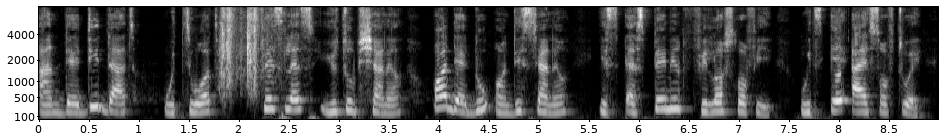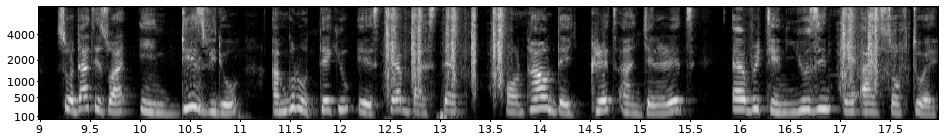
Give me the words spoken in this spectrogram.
And they did that with what? Faceless YouTube channel. All they do on this channel is explaining philosophy with AI software. So that is why in this video, I'm going to take you a step by step on how they create and generate everything using AI software.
